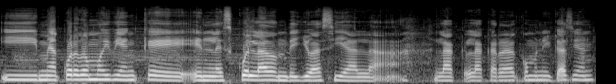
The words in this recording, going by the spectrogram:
y me acuerdo muy bien que en la escuela donde yo hacía la, la, carrera de comunicación,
